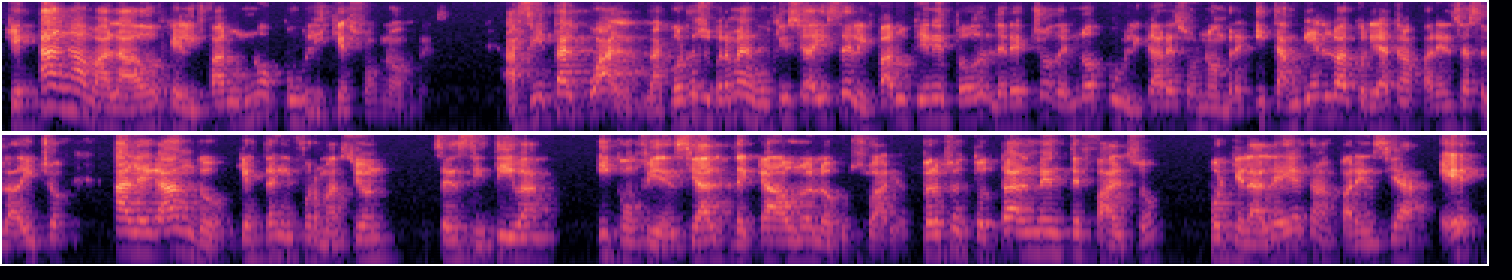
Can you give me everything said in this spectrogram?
que han avalado que el IFARU no publique esos nombres. Así tal cual, la Corte Suprema de Justicia dice el IFARU tiene todo el derecho de no publicar esos nombres y también la Autoridad de Transparencia se lo ha dicho, alegando que esta es información sensitiva y confidencial de cada uno de los usuarios. Pero eso es totalmente falso porque la ley de transparencia es,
